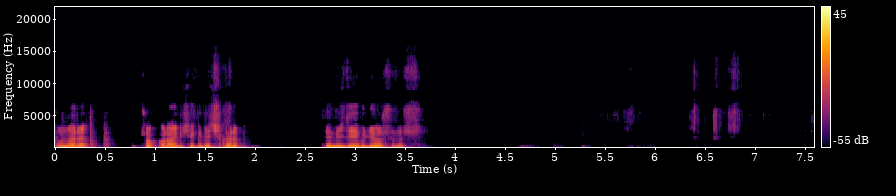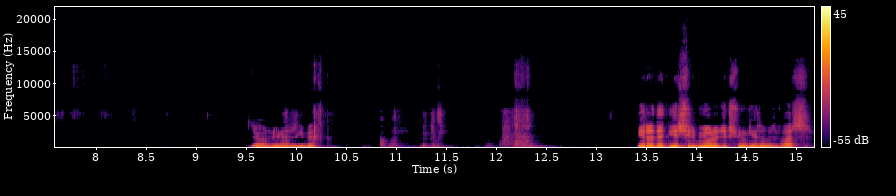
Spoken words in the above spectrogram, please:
Bunları çok kolay bir şekilde çıkarıp temizleyebiliyorsunuz. Gördüğünüz gibi. Bir adet yeşil biyolojik süngerimiz var.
